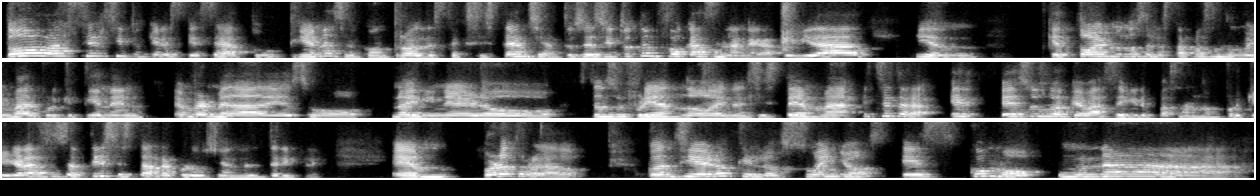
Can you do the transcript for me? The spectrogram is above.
todo va a ser si tú quieres que sea, tú tienes el control de esta existencia. Entonces, si tú te enfocas en la negatividad y en que todo el mundo se lo está pasando muy mal porque tienen enfermedades o no hay dinero o están sufriendo en el sistema, etcétera, e, eso es lo que va a seguir pasando porque gracias a ti se está reproduciendo el triple. Em, por otro lado, considero que los sueños es como una,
